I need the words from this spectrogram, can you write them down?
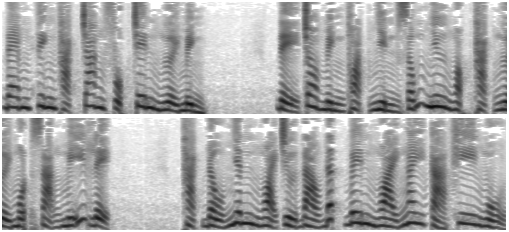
đem tinh thạch trang phục trên người mình, để cho mình thoạt nhìn giống như ngọc thạch người một dạng mỹ lệ. Thạch đầu nhân ngoại trừ đào đất bên ngoài ngay cả khi ngủ,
